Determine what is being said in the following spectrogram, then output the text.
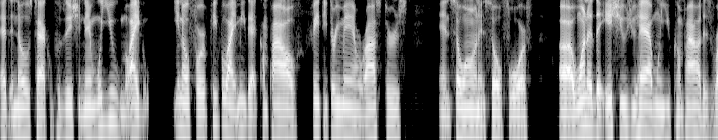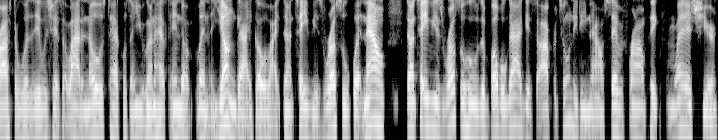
at the nose tackle position. And when you like, you know, for people like me that compile 53 man rosters and so on and so forth, uh, one of the issues you have when you compile this roster was it was just a lot of nose tackles, and you're going to have to end up letting a young guy go like Dontavius Russell. But now Dontavius Russell, who's a bubble guy, gets the opportunity now, seventh round pick from last year.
